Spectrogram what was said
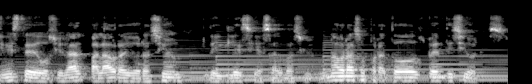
en este devocional Palabra y Oración de Iglesia Salvación. Un abrazo para todos, bendiciones.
